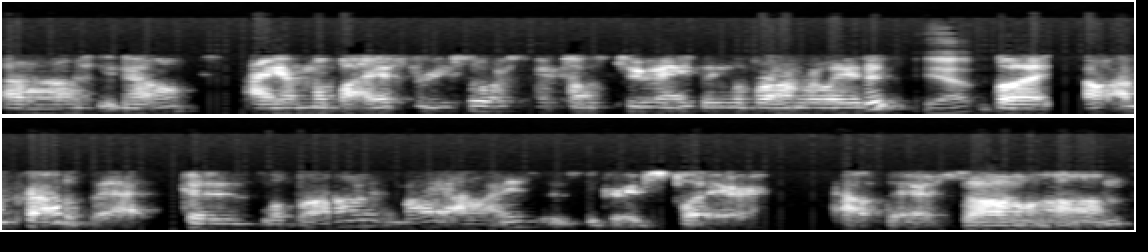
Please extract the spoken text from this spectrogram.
Uh, you know, I am a biased resource when it comes to anything LeBron related Yep. but I'm proud of that because LeBron, in my eyes, is the greatest player out there. So, um,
